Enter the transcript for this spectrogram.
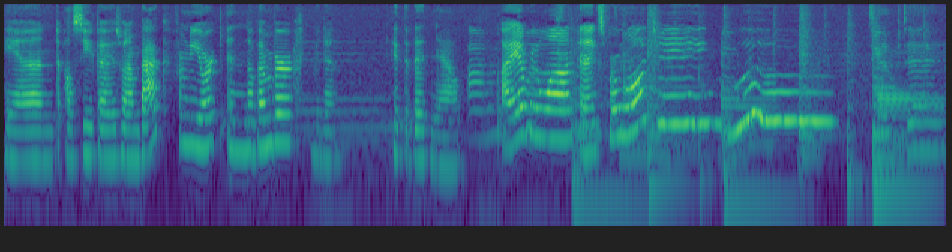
And I'll see you guys when I'm back from New York in November. I'm gonna hit the bed now. Bye everyone. Thanks for watching. Woo! Tempted.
